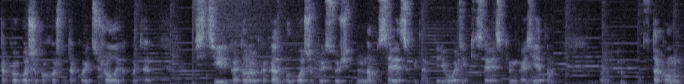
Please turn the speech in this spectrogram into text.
такой больше похож на такой тяжелый какой-то стиль, который как раз был больше присущ нам советской там периодике, советским газетам. Вот, вот в таком,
